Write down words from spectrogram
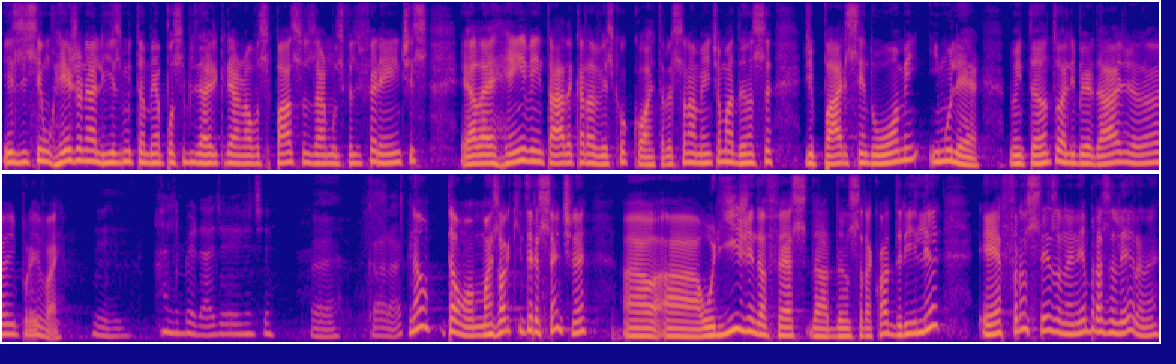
existe um regionalismo e também a possibilidade de criar novos passos, usar músicas diferentes. Ela é reinventada cada vez que ocorre. Tradicionalmente é uma dança de pares sendo homem e mulher. No entanto, a liberdade e por aí vai. Uhum. A liberdade aí, gente. É. Caraca. Não, então, mas olha que interessante, né? A, a origem da festa da dança da quadrilha é francesa, não é nem brasileira, né?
